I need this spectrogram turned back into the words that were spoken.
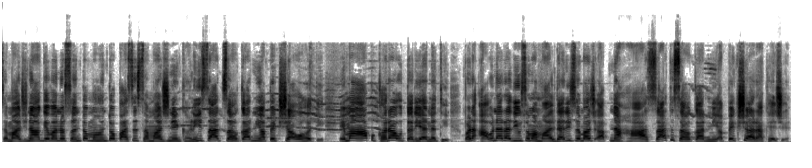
સમાજના આગેવાનો સંતો, મહંતો પાસે સમાજને ઘણી સાથ સહકારની અપેક્ષાઓ હતી. એમાં આપ ખરા ઉતર્યા નથી. પણ આવનારા દિવસોમાં માલધારી સમાજ આપના હા, સાથ સહકારની અપેક્ષા રાખે છે.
